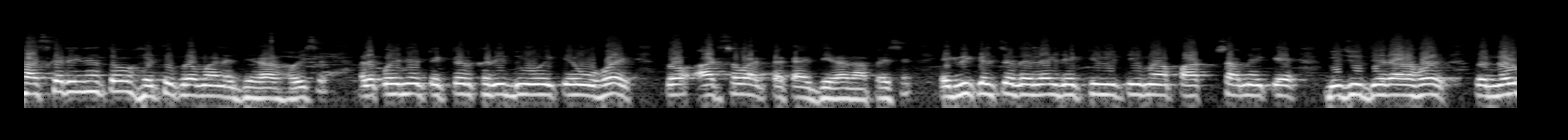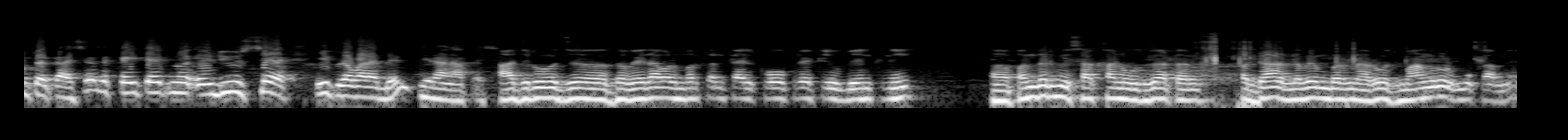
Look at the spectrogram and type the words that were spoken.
ખાસ કરીને તો હેતુ પ્રમાણે ધિરાણ હોય છે. એટલે કોઈને ટ્રેક્ટર ખરીદવું હોય કે એવું હોય તો આઠસો આઠ ટકા ધિરાણ આપે છે. એગ્રીકલ્ચર એલાઇડ એક્ટિવિટીમાં પાક સામે કે બીજું ધિરાણ હોય તો નવ ટકા છે. એટલે કઈ ટાઈપનો એડ્યુસ છે એ પ્રમાણે બેંક ધિરાણ આપે છે. આજરોજ ધ વેરાવળ મર્કન્ટાઇલ કોઓપરેટિવ બેંકની પંદરમી શાખાનું ઉદ્ઘાટન અઢાર નવેમ્બરના રોજ માંગરોળ મુકામે,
